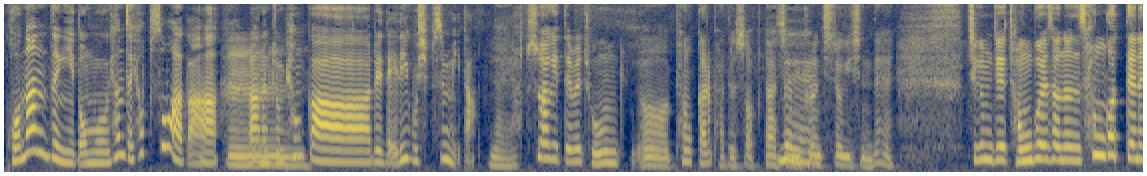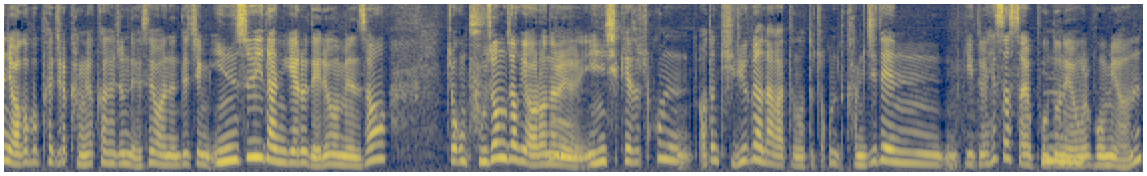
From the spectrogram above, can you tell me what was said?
권한 등이 너무 현재 협소하다라는 음. 좀 평가를 내리고 싶습니다. 네, 협소하기 때문에 좋은 어, 평가를 받을 수 없다. 지금 네. 그런 지적이신데 지금 이제 정부에서는 선거 때는 여가부 폐지를 강력하게 좀 내세웠는데 지금 인수위 단계로 내려오면서 조금 부정적 여론을 음. 인식해서 조금 어떤 기류 변화 같은 것도 조금 감지된기도 했었어요. 보도 음. 내용을 보면.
